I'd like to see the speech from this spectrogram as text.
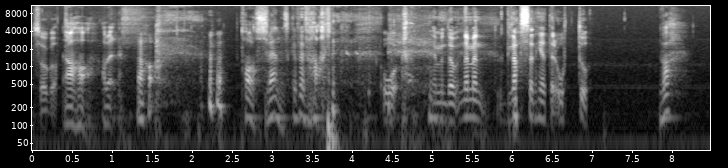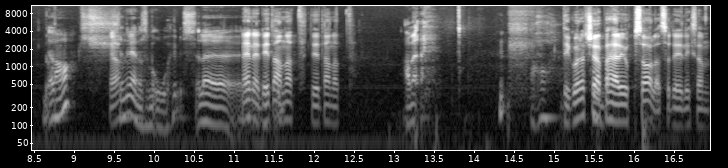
så gott. Jaha, ja, men Jaha. tala svenska för fan. Åh, nej, men de, nej men glassen heter Otto. Va? Jag Ja. känner igen det som Åhus, eller? Nej, nej, det är ett annat. Det är ett annat. Ja, men Det går att köpa här i Uppsala så det är liksom,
